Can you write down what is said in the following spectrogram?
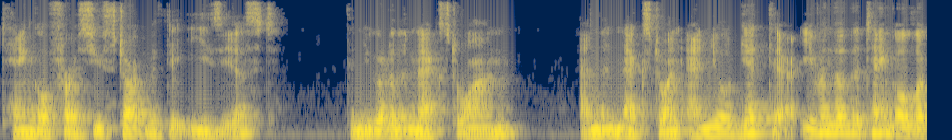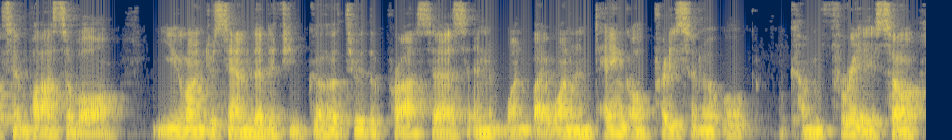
tangle first. You start with the easiest, then you go to the next one, and the next one, and you'll get there. Even though the tangle looks impossible, you understand that if you go through the process and one by one untangle, pretty soon it will come free. So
